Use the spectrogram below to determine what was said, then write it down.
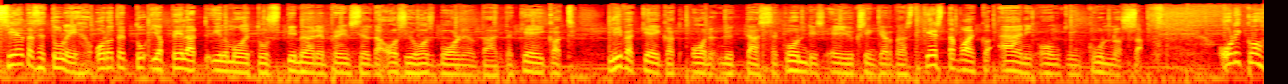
Sieltä se tuli, odotettu ja pelätty ilmoitus Pimeyden prinssiltä Osi Osborneilta, että keikat, live-keikat on nyt tässä. Kondis ei yksinkertaisesti kestä, vaikka ääni onkin kunnossa. Oliko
